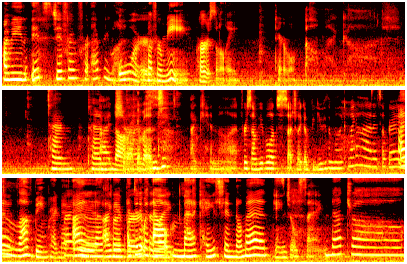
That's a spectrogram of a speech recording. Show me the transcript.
I mean, it's different for everyone. or. But for me, personally, terrible. Oh. 10, 10, I not just- recommend. I cannot. For some people, it's such like a. beauty. hear them they're like, "Oh my god, it's so great." I love being pregnant. I love I birth. I did it birth and, without like- medication, no meds. Angels sang, Natural.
